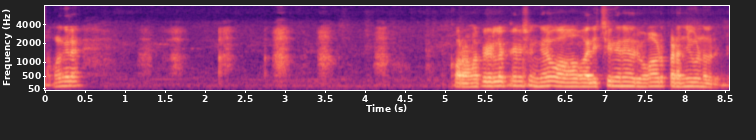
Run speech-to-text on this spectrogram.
നമ്മളിങ്ങനെ കൊറോണ പീരീഡിലൊക്കെ ഇങ്ങനെ ഇങ്ങനെ വലിച്ചിങ്ങനെ ഒരുപാട് പടഞ്ഞു വീണവരുണ്ട്.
